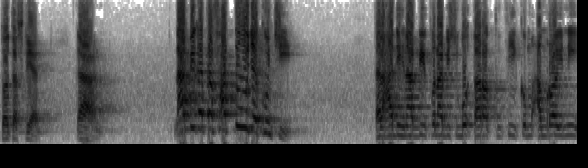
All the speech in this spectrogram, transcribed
Tuan-tuan sekalian. Kan? Nabi kata satu je kunci. Dalam hadis Nabi pun Nabi sebut taraktu fikum amrayni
